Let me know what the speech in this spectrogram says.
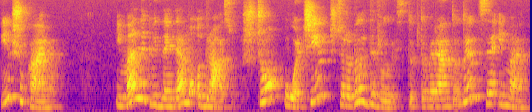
і шукаємо. Іменник віднайдемо одразу. Що очі, що робили, дивились. Тобто варіант 1 це іменник.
